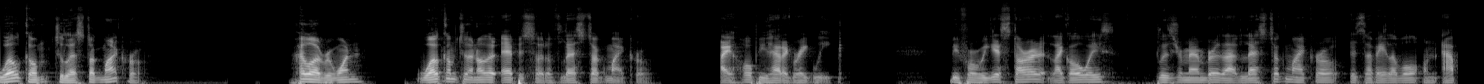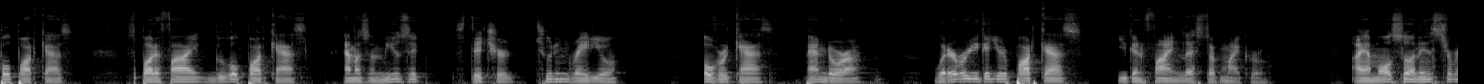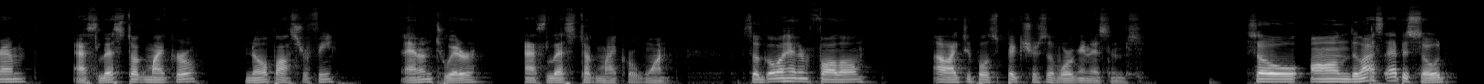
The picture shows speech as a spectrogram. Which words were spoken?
Welcome to Let's Talk Micro. Hello, everyone. Welcome to another episode of Let's Talk Micro. I hope you had a great week. Before we get started, like always, please remember that Let's Talk Micro is available on Apple Podcasts, Spotify, Google Podcasts, Amazon Music, Stitcher, TuneIn Radio, Overcast, Pandora. Wherever you get your podcasts, you can find Let's Talk Micro. I am also on Instagram as Let's Talk Micro, no apostrophe, and on Twitter as Let's Talk Micro 1. So go ahead and follow. I like to post pictures of organisms. So, on the last episode,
